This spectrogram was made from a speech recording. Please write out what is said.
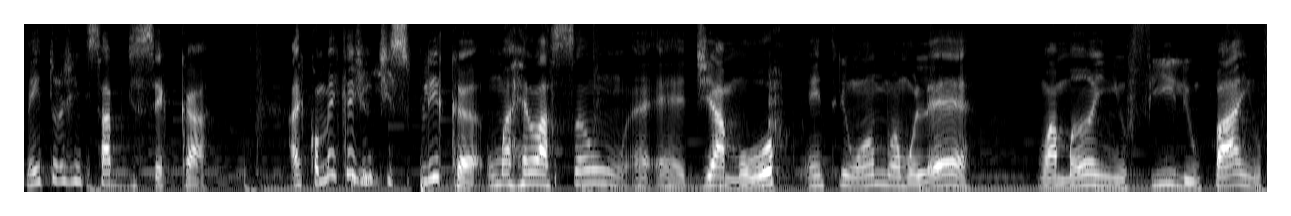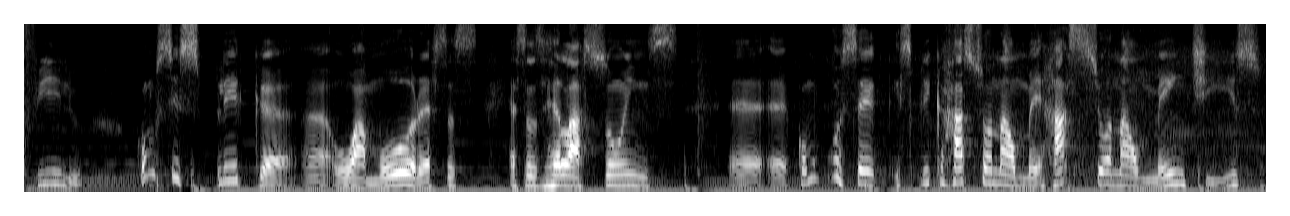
nem tudo a gente sabe dissecar. Aí como é que a gente explica uma relação é, é, de amor entre um homem e uma mulher, uma mãe e um filho, um pai e um filho? Como se explica uh, o amor, essas, essas relações? É, é, como que você explica racionalmente, racionalmente isso?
